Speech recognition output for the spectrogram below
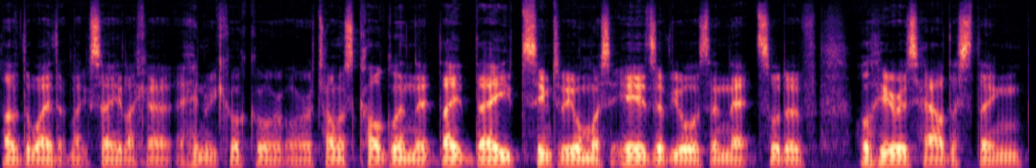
love the way that, like, say, like a, a Henry Cook or, or, a Thomas Coughlan, that they, they seem to be almost heirs of yours in that sort of, well, here is how this thing,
